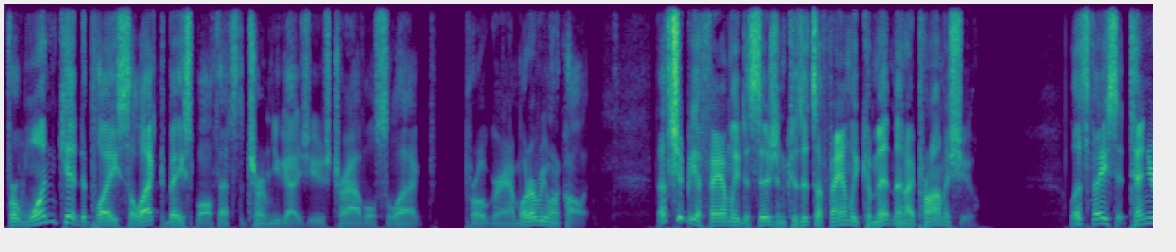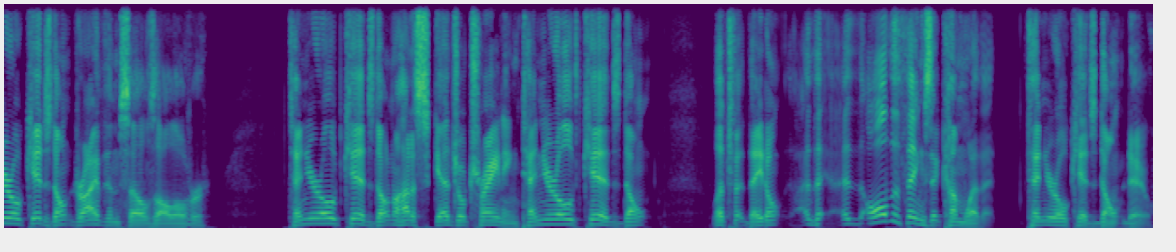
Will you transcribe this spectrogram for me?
for one kid to play select baseball, if that's the term you guys use, travel, select, program, whatever you want to call it. That should be a family decision because it's a family commitment, I promise you. Let's face it, 10 year old kids don't drive themselves all over. 10 year old kids don't know how to schedule training. 10 year old kids don't Let's they don't uh, uh, all the things that come with it. 10-year-old kids don't do.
